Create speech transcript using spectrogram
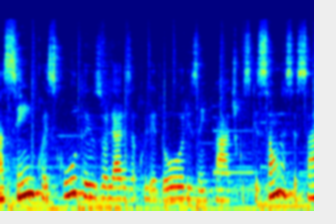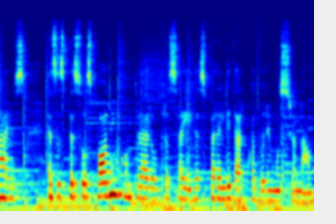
Assim, com a escuta e os olhares acolhedores, empáticos que são necessários, essas pessoas podem encontrar outras saídas para lidar com a dor emocional.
